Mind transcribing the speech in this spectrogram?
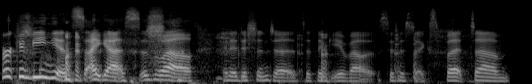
for convenience, I guess, as well, in addition to, to thinking about statistics. But um,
